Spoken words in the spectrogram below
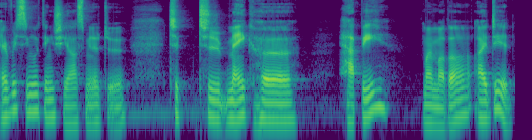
every single thing she asked me to do to to make her happy my mother i did.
